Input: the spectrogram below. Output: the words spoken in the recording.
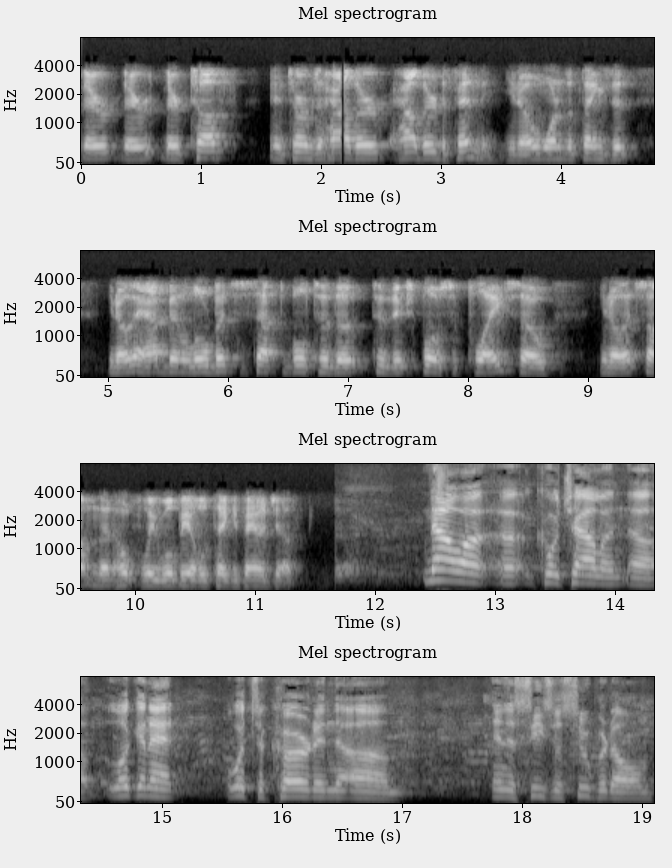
they're they're they're tough in terms of how they're how they're defending. You know, one of the things that you know they have been a little bit susceptible to the to the explosive play. So you know that's something that hopefully we'll be able to take advantage of. Now, uh, uh, Coach Allen, uh, looking at what's occurred in the um, in the Caesars Superdome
